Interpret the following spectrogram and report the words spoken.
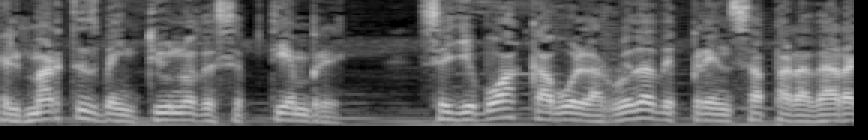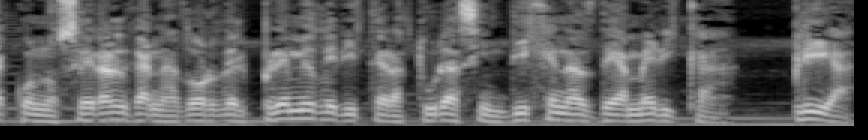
El martes 21 de septiembre se llevó a cabo la rueda de prensa para dar a conocer al ganador del Premio de Literaturas Indígenas de América, PLIA.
